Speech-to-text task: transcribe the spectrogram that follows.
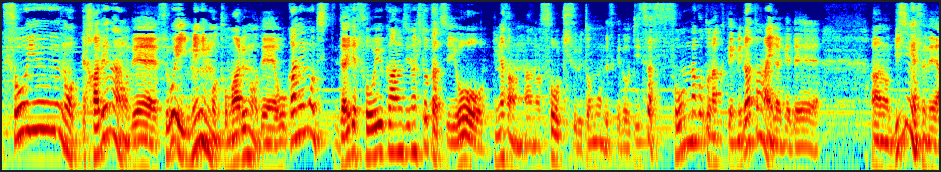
そういうのって派手なのですごい目にも留まるのでお金持ちって大体そういう感じの人たちを皆さんあの想起すると思うんですけど実はそんなことなくて目立たないだけであのビジネスで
